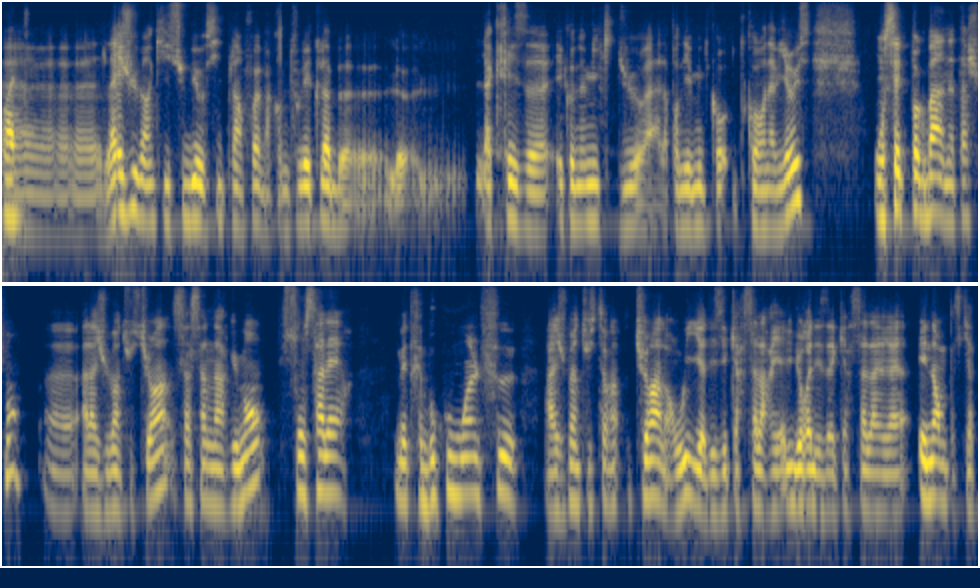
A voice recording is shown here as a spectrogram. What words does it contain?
La Juve hein, qui subit aussi de plein fouet, comme tous les clubs, la crise économique due à la pandémie de, coronavirus. On sait que Pogba a un attachement à la Juventus Turin. Ça, c'est un argument. Son salaire mettrait beaucoup moins le feu à Juventus Turin. Alors oui, il y a des écarts salariés, il y aurait des écarts salariés énormes parce qu'il y a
